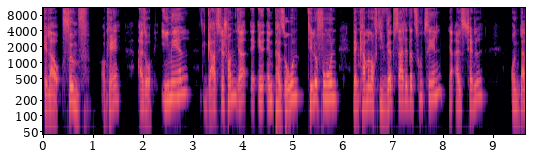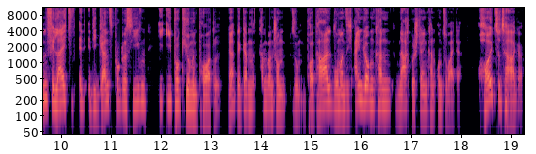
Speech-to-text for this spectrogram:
genau, fünf, okay? Also E-Mail gab es ja schon, ja, i- in Person, Telefon, dann kann man auch die Webseite dazu zählen, ja, als Channel. Und dann vielleicht äh, die ganz progressiven E- E-Procurement Portal. Ja, da kann, kann man schon so ein Portal, wo man sich einloggen kann, nachbestellen kann und so weiter. Heutzutage,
